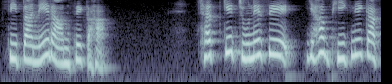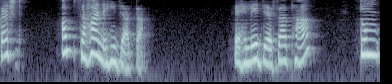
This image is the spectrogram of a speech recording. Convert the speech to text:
सीता ने राम से कहा, छत के चूने से यह भीगने का कष्ट अब सहा नहीं जाता। पहले जैसा था, तुम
